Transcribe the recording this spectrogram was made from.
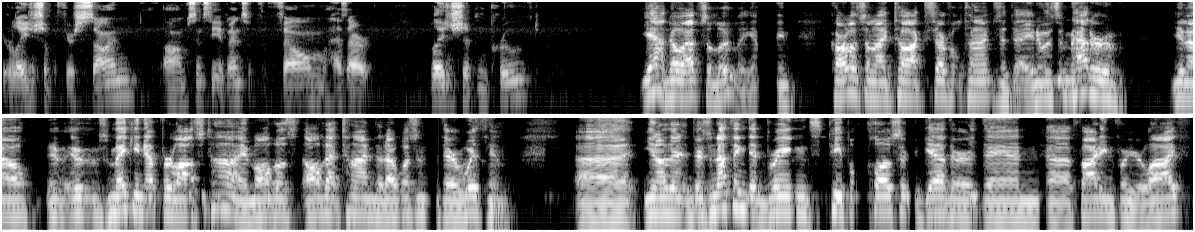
your relationship with your son. Um, since the events of the film, has our relationship improved? Yeah, no, absolutely. I mean, Carlos and I talked several times a day, and it was a matter of, you know, it, it was making up for lost time. All those, all that time that I wasn't there with him. Uh, you know, there, there's nothing that brings people closer together than uh, fighting for your life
